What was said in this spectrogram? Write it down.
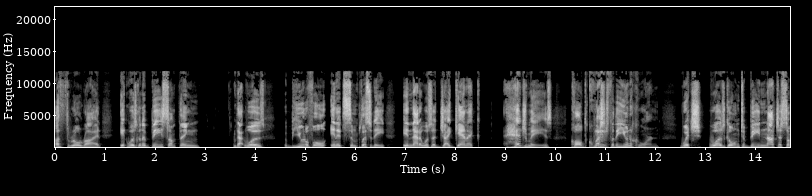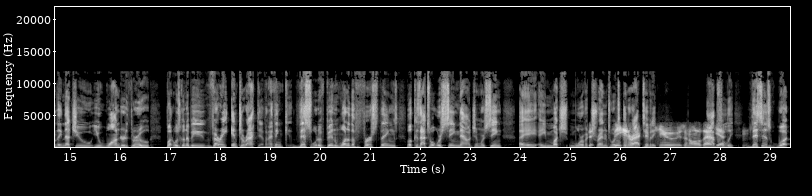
a thrill ride. It was going to be something that was beautiful in its simplicity, in that it was a gigantic hedge maze called Quest mm. for the Unicorn, which was going to be not just something that you you wandered through, but was going to be very interactive. And I think this would have been one of the first things. Look, because that's what we're seeing now, Jim. We're seeing a a much more of a trend towards the interactivity. cues and all of that. yes. Absolutely. Mm-hmm. This is what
